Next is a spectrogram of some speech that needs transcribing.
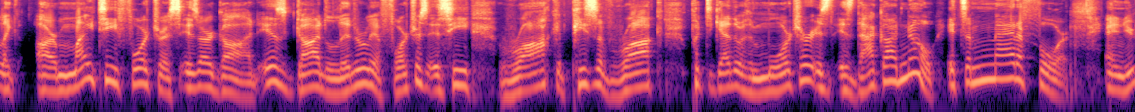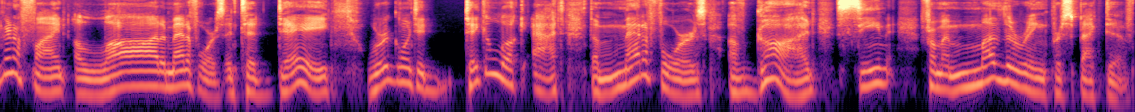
like our mighty fortress is our God. Is God literally a fortress? Is he rock, pieces of rock put together with a mortar? Is, is that God? No, it's a metaphor. And you're going to find a lot of metaphors. And today we're going to take a look at the metaphors of God seen from a mothering perspective.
